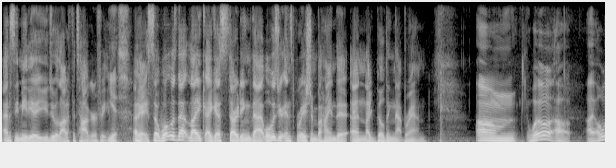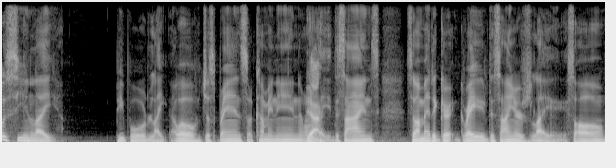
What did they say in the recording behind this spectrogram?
MC Media, you do a lot of photography. Yes. Okay, so what was that like? I guess starting that. What was your inspiration behind it and like building that brand? Um. Well, uh, I always seen like people like well, just brands are coming in or Yeah. like designs. So I met a gr- great designers like Saul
